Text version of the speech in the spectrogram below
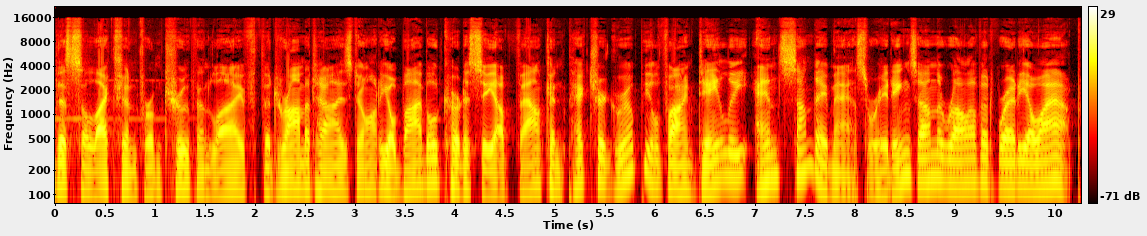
This selection from Truth and Life, the dramatized audio Bible courtesy of Falcon Picture Group, you'll find daily and Sunday Mass readings on the Relevant Radio app.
